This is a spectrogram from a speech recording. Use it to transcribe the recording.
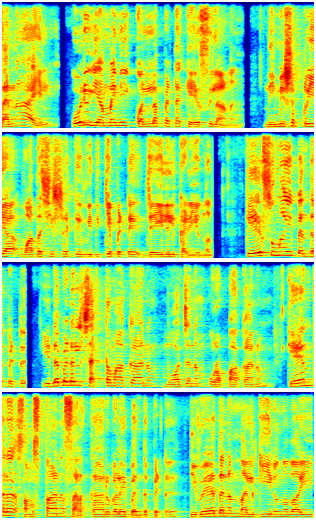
സെനായിൽ ഒരു യമനി കൊല്ലപ്പെട്ട കേസിലാണ് നിമിഷപ്രിയ വധശിക്ഷയ്ക്ക് വിധിക്കപ്പെട്ട് ജയിലിൽ കഴിയുന്നത്. കേസുമായി ബന്ധപ്പെട്ട് ഇടപെടൽ ശക്തമാക്കാനും മോചനം ഉറപ്പാക്കാനും കേന്ദ്ര സംസ്ഥാന സർക്കാരുകളെ ബന്ധപ്പെട്ട് നിവേദനം നൽകിയിരുന്നതായി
